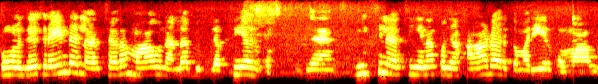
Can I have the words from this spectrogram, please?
உங்களுக்கு கிரைண்டர்ல அரைச்சாதான் மாவு நல்லா பிளஃபியா இருக்கும். மிக்சில அரைச்சீங்கன்னா கொஞ்சம் ஹார்டா இருக்க மாதிரியே இருக்கும் மாவு.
